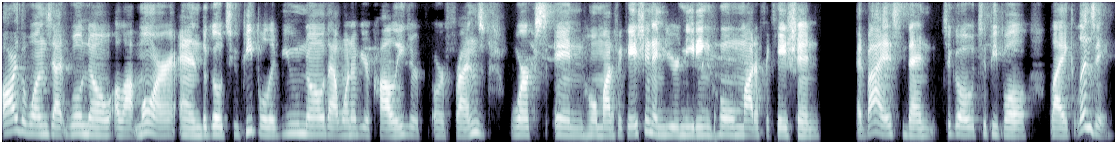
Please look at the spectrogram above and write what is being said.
are the ones that will know a lot more and the go-to people. If you know that one of your colleagues or, or friends works in home modification and you're needing home modification advice then to go to people like Lindsay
